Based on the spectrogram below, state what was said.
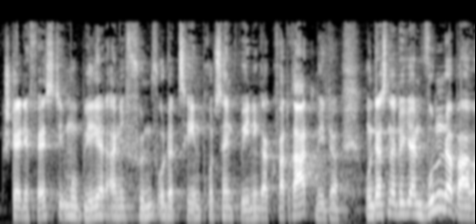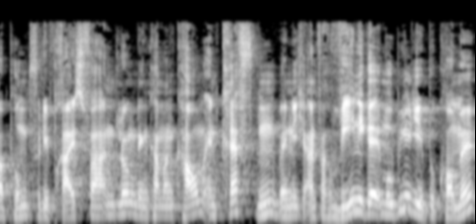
stellt ihr fest, die Immobilie hat eigentlich fünf oder zehn Prozent weniger Quadratmeter. Und das ist natürlich ein wunderbarer Punkt für die Preisverhandlung. Den kann man kaum entkräften. Wenn ich einfach weniger Immobilie bekomme,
